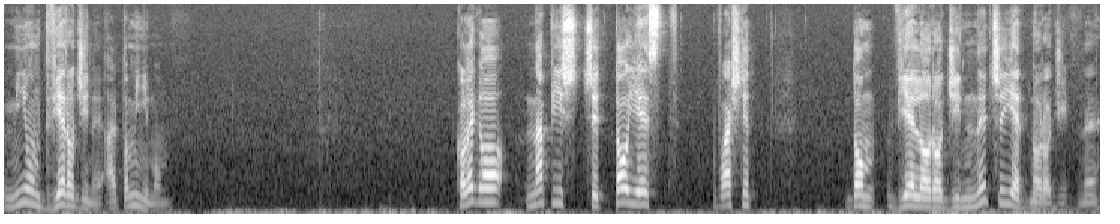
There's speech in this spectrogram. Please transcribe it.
minimum dwie rodziny, ale to minimum. Kolego, napisz, czy to jest właśnie dom wielorodzinny, czy jednorodzinny.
